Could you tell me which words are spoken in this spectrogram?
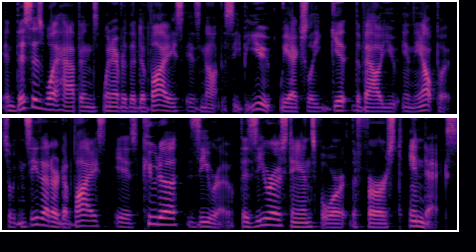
And this is what happens whenever the device is not the CPU. We actually get the value in the output. So we can see that our device is CUDA zero. The zero stands for the first index.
